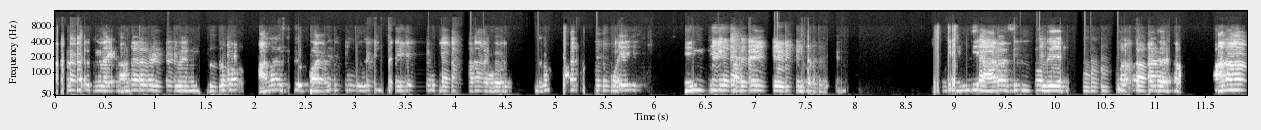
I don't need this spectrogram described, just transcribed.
கன்னடர்களை என்றோ அதற்கு பதிவு செய்ய இந்திய அரசினுடைய ஆனால்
